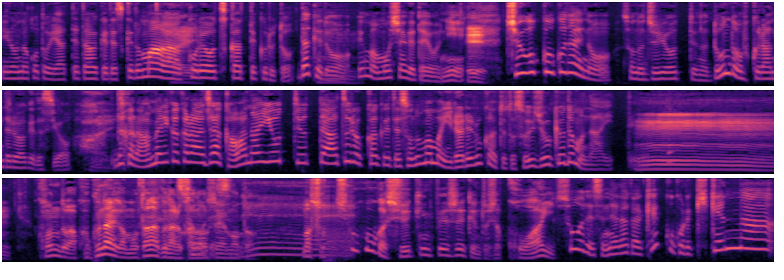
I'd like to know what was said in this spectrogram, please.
いろんなことをやってたわけですけどまあこれを使ってくると、だけど、今申し上げたように、中国国内のその需要っていうのはどんどん膨らんでるわけですよ、だからアメリカからじゃあ買わないよって言って圧力かけてそのままいられるかというとそういう状況でもないっていう、ね、今度は国内が持たなくなる可能性もと、ね、まあ、そっちの方が習近平政権としては怖い。そうですね。だから結構これ危険な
